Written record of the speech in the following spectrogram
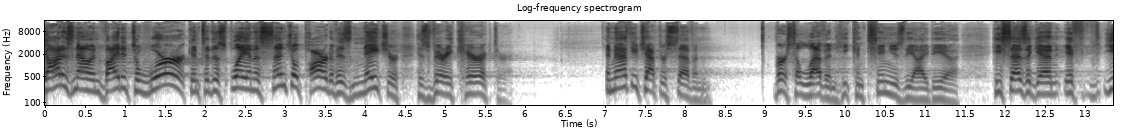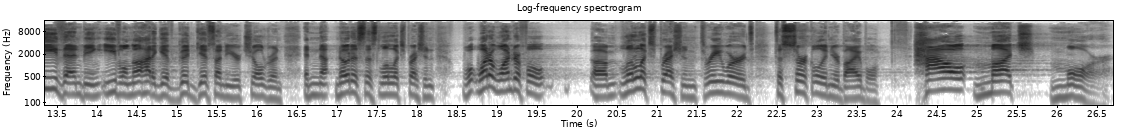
God is now invited to work and to display an essential part of his nature, his very character. In Matthew chapter 7, verse 11, he continues the idea. He says again, If ye then, being evil, know how to give good gifts unto your children, and notice this little expression. What a wonderful um, little expression, three words to circle in your Bible. How much more?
